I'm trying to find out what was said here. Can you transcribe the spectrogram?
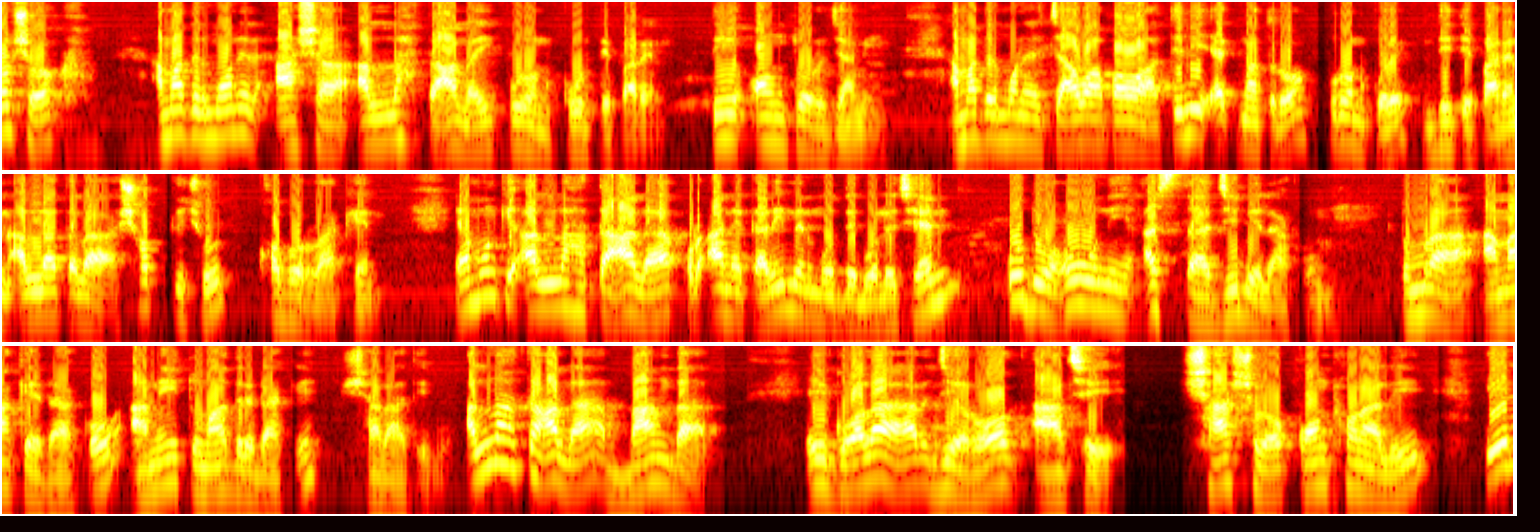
দর্শক আমাদের মনের আশা আল্লাহ তাআলাই পূরণ করতে পারেন। তিনি অন্তর্জামী আমাদের মনের চাওয়া পাওয়া তিনি একমাত্র পূরণ করে দিতে পারেন। আল্লাহ তাআলা সবকিছুর খবর রাখেন। এমনকি আল্লাহ তাআলা কোরআনে কারিমের মধ্যে বলেছেন, উদউনি আস্তাজিব লাকুম। তোমরা আমাকে ডাকো, আমি তোমাদের ডাকে সাড়া দেব। আল্লাহ তাআলা বান্দার এই গলার যে রগ আছে শ্বাসরগ কণ্ঠনালী, এর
